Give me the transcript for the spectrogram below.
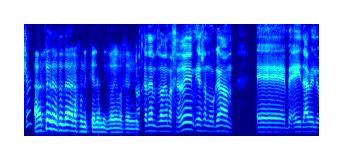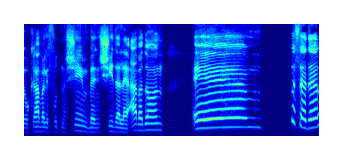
כן. אבל בסדר, אתה יודע, אנחנו נתקדם לדברים אחרים. נתקדם לדברים אחרים, יש לנו גם אה, ב-AEW קרב אליפות נשים בין שידה לאבדון. אה, בסדר,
